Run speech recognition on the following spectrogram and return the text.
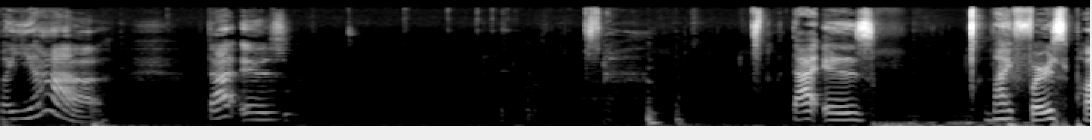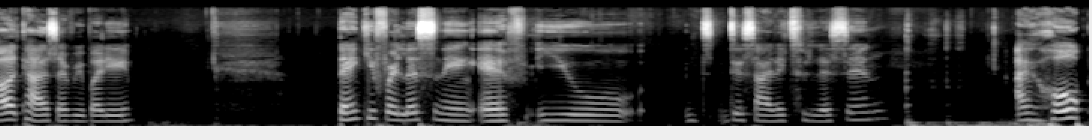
But yeah, that is that is my first podcast, everybody. Thank you for listening if you d- decided to listen. I hope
